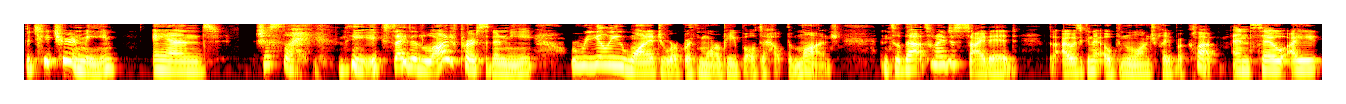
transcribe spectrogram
the teacher in me and just like the excited launch person in me really wanted to work with more people to help them launch. And so that's when I decided that I was going to open the Launch Playbook Club. And so I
